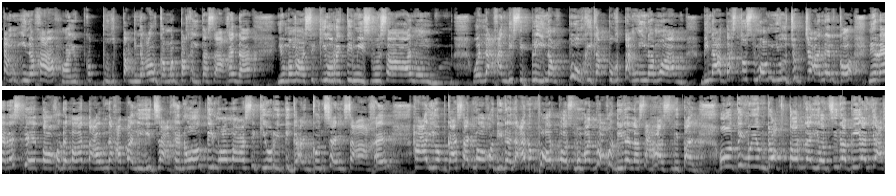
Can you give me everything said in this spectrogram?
Tang ina ka, hayop ka, putang ina ka, huwag ka magpakita sa akin ha. Yung mga security mismo sa anong, wala kang disiplinang puki ka, putang ina mo ha. Binabastos mo ang YouTube channel ko, nire-respeto ako ng mga taong nakapaligid sa akin. Ultimo ang mga security guard concerned sa akin. Hayop ka, saan mo ako dinala? Anong purpose mo? Ba't mo ako dinala sa hospital? Ultimo yung doktor na yon sinabihan niya ako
